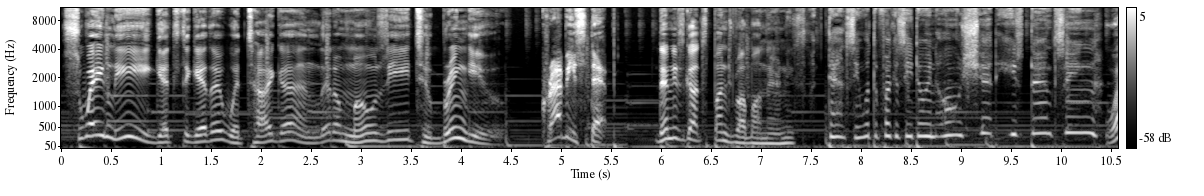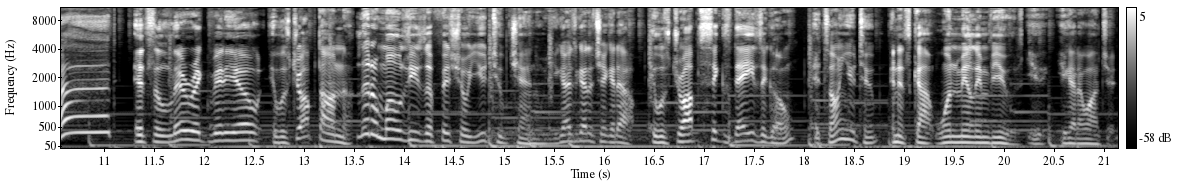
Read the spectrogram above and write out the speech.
Swae Lee gets together with Tyga and Lil Mosey to bring you Krabby Step. Then he's got SpongeBob on there and he's like dancing. What the fuck is he doing? Oh shit, he's dancing. What? It's a lyric video. It was dropped on Lil Mosey's official YouTube channel. You guys gotta check it out. It was dropped six days ago. It's on YouTube and it's got one million views. You you gotta watch it.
